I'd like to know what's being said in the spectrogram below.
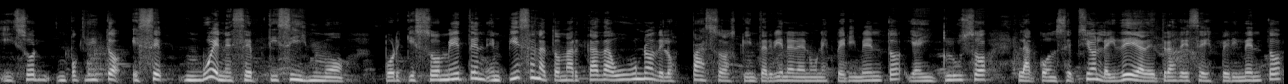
y, son un poquitito ese buen escepticismo porque someten, empiezan a tomar cada uno de los pasos que intervienen en un experimento e incluso la concepción, la idea detrás de ese experimento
